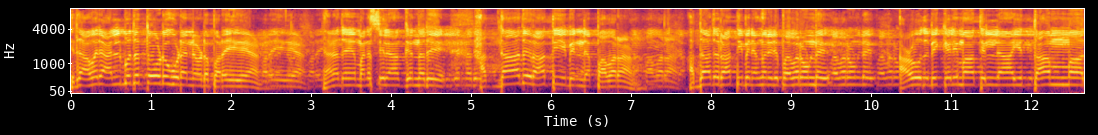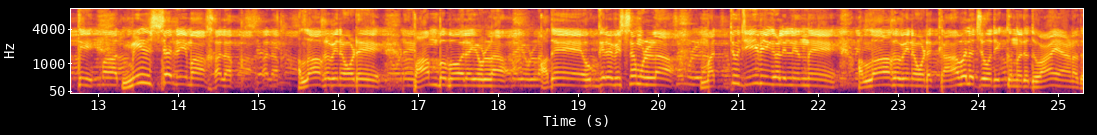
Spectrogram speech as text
ഇത് അവർ അത്ഭുതത്തോടുകൂടെ എന്നോട് പറയുകയാണ്. ഞാനത് മനസ്സിലാക്കുന്നത് ഹദ്ദാദ് റാത്തീബിന്റെ പവറാണ്. ഹദ്ദാദ് റാത്തീബിന് അങ്ങനെ ഒരു പവറുണ്ട്? അല്ലാഹുവിനോട് പാമ്പ് പോലെയുള്ള അതേ ഉഗ്രവിഷമുള്ള മറ്റു ജീവികളിൽ നിന്ന് അള്ളാഹുവിനോട് കാവൽ ചോദിക്കുന്ന ഒരു ദ്വായാണത്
